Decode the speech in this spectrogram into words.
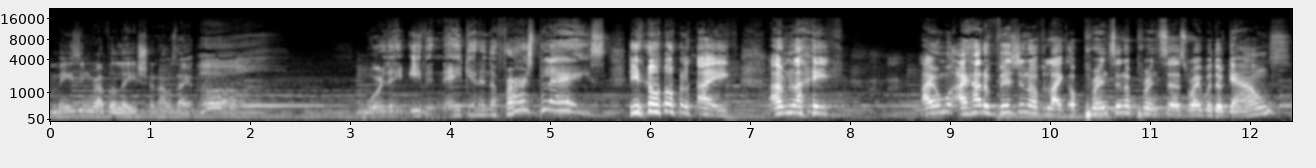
amazing revelation. I was like, oh, "Were they even naked in the first place?" You know, like I'm like, I almost, I had a vision of like a prince and a princess, right, with their gowns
